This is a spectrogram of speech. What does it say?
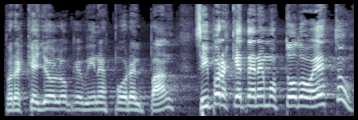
pero es que yo lo que vine es por el pan. Sí, pero es que tenemos todo esto.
